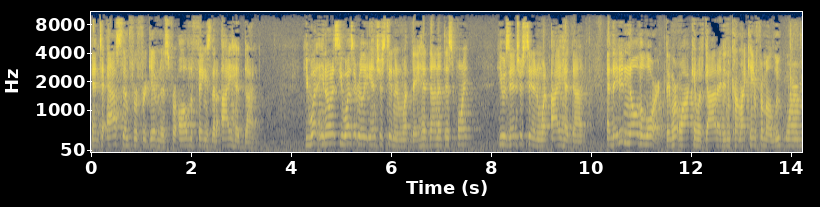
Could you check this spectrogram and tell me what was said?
and to ask them for forgiveness for all the things that I had done. He was, you notice he wasn't really interested in what they had done at this point. He was interested in what I had done. And they didn't know the Lord. They weren't walking with God. I didn't come. I came from a lukewarm,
